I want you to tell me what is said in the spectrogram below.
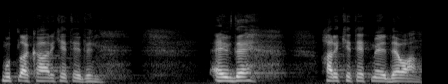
mutlaka hareket edin. Evde hareket etmeye devam.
